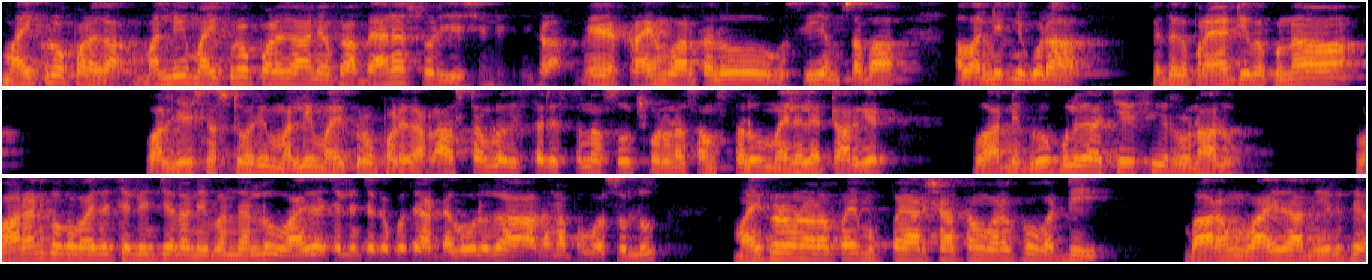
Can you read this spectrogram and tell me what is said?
మైక్రో పడగ మళ్ళీ మైక్రో పడగ అనే ఒక బ్యానర్ స్టోరీ చేసింది. ఇక్కడ మే క్రైమ్ వార్తలు సీఎం సభ అవన్నిటిని కూడా పెద్దగా ప్రయారిటీ ఇవ్వకుండా వాళ్ళు చేసిన స్టోరీ మళ్ళీ మైక్రో పడగ. రాష్ట్రంలో విస్తరిస్తున్న సూక్ష్మ రుణ సంస్థలు మహిళలే టార్గెట్. వారిని గ్రూపులుగా చేసి రుణాలు. వారానికి ఒక వాయిదా చెల్లించేలా నిబంధనలు వాయిదా చెల్లించకపోతే అడ్డగోలుగా అదనపు వసూళ్ళు. మైక్రో రుణాలపై ముప్పై ఆరు శాతం వరకు వడ్డీ భారం. వాయిదా మీరితే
